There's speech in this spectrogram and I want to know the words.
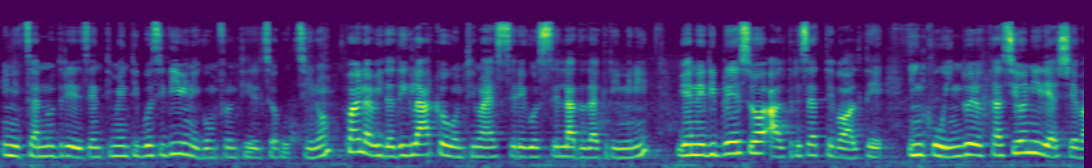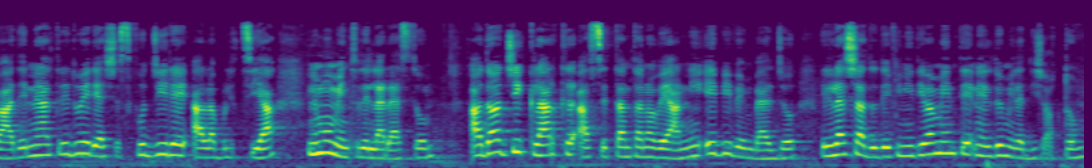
inizia a nutrire sentimenti positivi nei confronti del suo aguzzino. Poi la vita di Clark continua a essere costellata da crimini, viene ripreso altre sette volte, in cui in due occasioni riesce a evadere, in altre due riesce a sfuggire alla polizia nel momento dell'arresto. Ad oggi Clark ha 79 anni e vive in Belgio, rilasciato definitivamente nel 2018.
